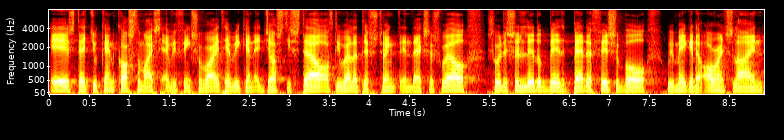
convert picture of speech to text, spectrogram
is that you can customize everything. So right here we can adjust the style of the relative strength index as well. So it is a little bit better visible. We make it an orange line.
